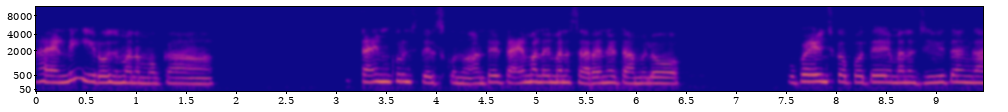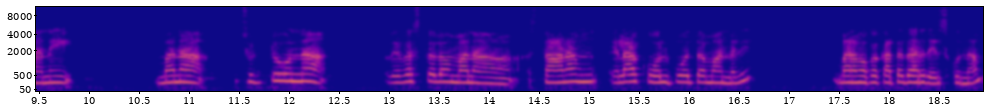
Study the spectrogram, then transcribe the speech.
హాయ్ అండి. ఈరోజు మనం ఒక టైం గురించి తెలుసుకుందాం. అంటే టైం అనేది మన సరైన టైంలో ఉపయోగించకపోతే మన జీవితం కానీ మన చుట్టూ ఉన్న వ్యవస్థలో మన స్థానం ఎలా కోల్పోతాం అన్నది మనం ఒక కథ ద్వారా తెలుసుకుందాం.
